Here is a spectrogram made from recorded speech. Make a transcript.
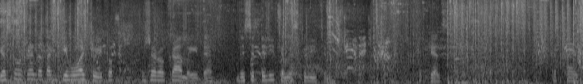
я з того тренда так бігочу, і то вже роками йде. Десятиліттями, століттями. Капець. Капець.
